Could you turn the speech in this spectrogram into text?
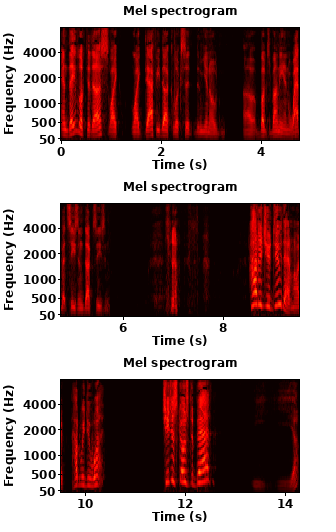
and they looked at us like, like Daffy Duck looks at, you know, uh, Bugs Bunny and Wabbit season, duck season. You know, how did you do that? I'm like, how do we do what? She just goes to bed? Yep.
